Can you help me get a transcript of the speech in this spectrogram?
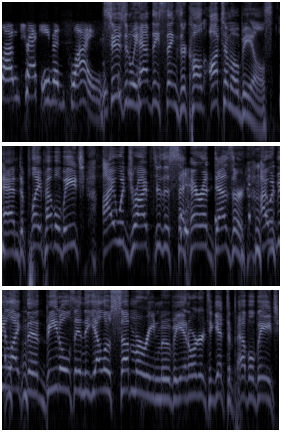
long trek, even flying. Susan, we have these things. They're called automobiles. And to play Pebble Beach, I would drive through the Sahara Desert. I would be like the Beatles in the Yellow Submarine movie in order to get to Pebble Beach.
